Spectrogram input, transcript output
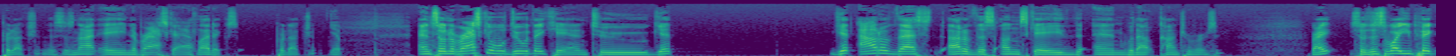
production. This is not a Nebraska athletics production. Yep. And so Nebraska will do what they can to get get out of this out of this unscathed and without controversy. Right? So this is why you pick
